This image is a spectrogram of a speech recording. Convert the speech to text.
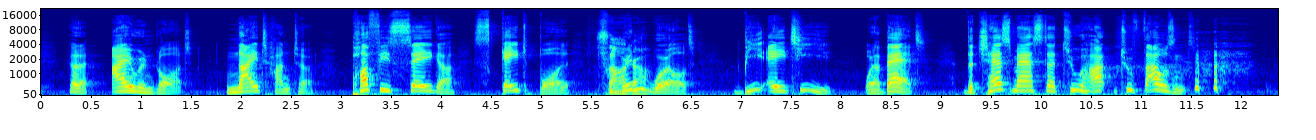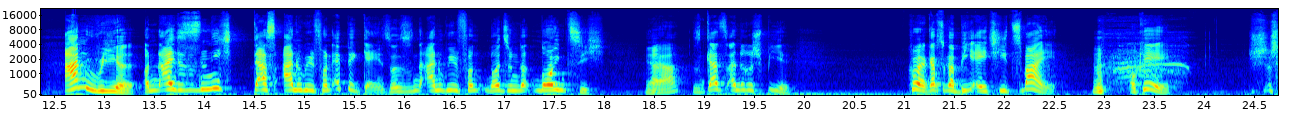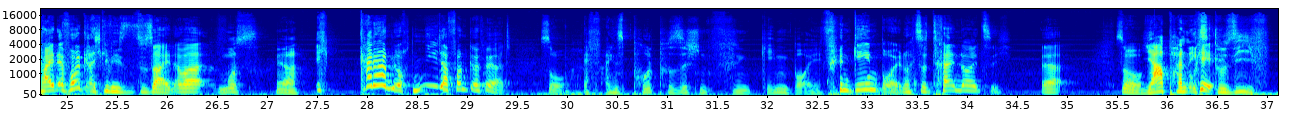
Iron Lord, Night Hunter, Puffy Saga, Skateball, Saga. Twin World, BAT oder Bad, The Chessmaster 2000, Unreal. Und nein, das ist nicht das Unreal von Epic Games, sondern das ist ein Unreal von 1990. Ja. Ja. Das ist ein ganz anderes Spiel. Guck mal, da gab es sogar BAT 2. Okay. Sch- Scheint erfolgreich gewesen zu sein, aber Muss. Ja. ich keine Ahnung, noch nie davon gehört. So. F1 Pole Position für den Game Boy. Für einen Gameboy 1993. Ja. So. Japan Okay. exklusiv.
